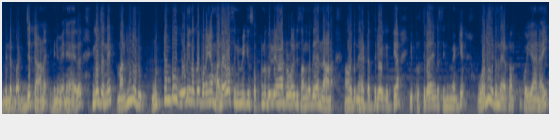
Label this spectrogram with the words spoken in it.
ഇതിന്റെ ബഡ്ജറ്റാണ് ഇതിന് വിനയായത്. എങ്കിൽ തന്നെ നല്ലൊരു നൂറ്റമ്പത് കോടി എന്നൊക്കെ പറയാൻ മലയാള സിനിമയ്ക്ക് സ്വപ്നതുല്യമായിട്ടുള്ള ഒരു സംഗതി തന്നെയാണ് ആ ഒരു നേട്ടത്തിലേക്ക് എത്തിയ ഈ പൃഥ്വിരാജിന്റെ സിനിമയ്ക്ക് വലിയൊരു നേട്ടം കൊയ്യാനായി.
